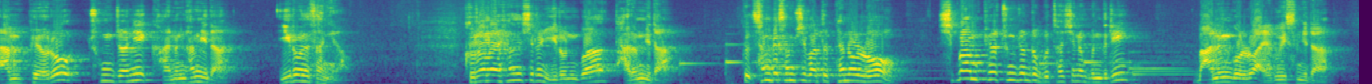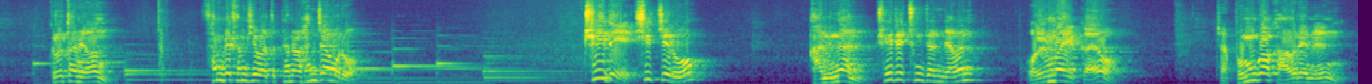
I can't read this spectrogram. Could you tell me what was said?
22.6A로 충전이 가능합니다. 이론상이요. 그러나 현실은 이론과 다릅니다. 그 330W 패널로 10A 충전도 못 하시는 분들이 많은 걸로 알고 있습니다. 그렇다면 330W 패널 한 장으로 최대 실제로 가능한 최대 충전량은 얼마일까요? 자, 봄과 가을에는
